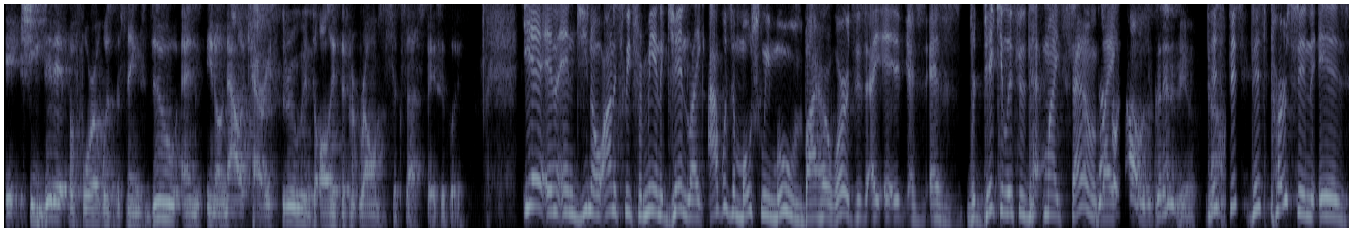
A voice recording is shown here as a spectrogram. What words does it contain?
it she did it before it was the thing to do. And, you know, now it carries through into all these different realms of success, basically. Yeah, and and you know, honestly, for me, and again, like I was emotionally moved by her words. As as as ridiculous as that might sound, No, like no, it was a good interview. this No. this this person is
